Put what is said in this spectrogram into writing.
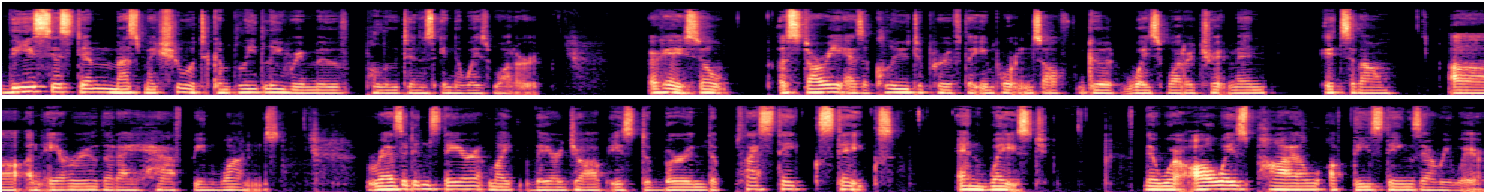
These systems must make sure to completely remove pollutants in the wastewater. Okay, so a story as a clue to prove the importance of good wastewater treatment. It's about uh, an area that I have been once. Residents there, like their job is to burn the plastic sticks and waste. There were always pile of these things everywhere.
